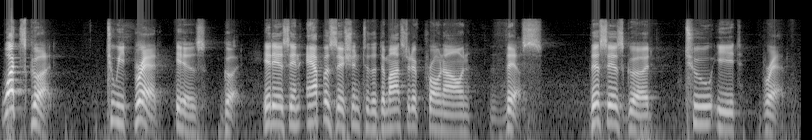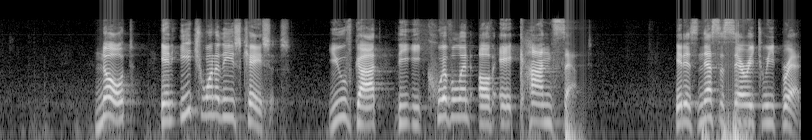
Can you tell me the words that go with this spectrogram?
What's good? To eat bread is good. It is in apposition to the demonstrative pronoun this. This is good to eat bread. Note, in each one of these cases, you've got the equivalent of a concept. It is necessary to eat bread.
